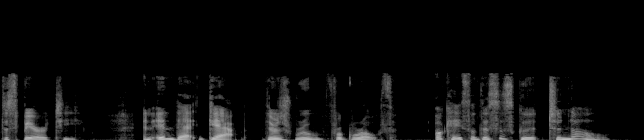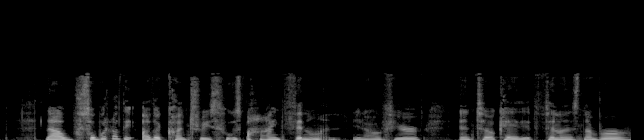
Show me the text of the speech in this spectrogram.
disparity. And in that gap, there's room for growth. Okay, so this is good to know. Now, so what are the other countries? Who's behind Finland? You know, if you're into, okay, Finland's number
